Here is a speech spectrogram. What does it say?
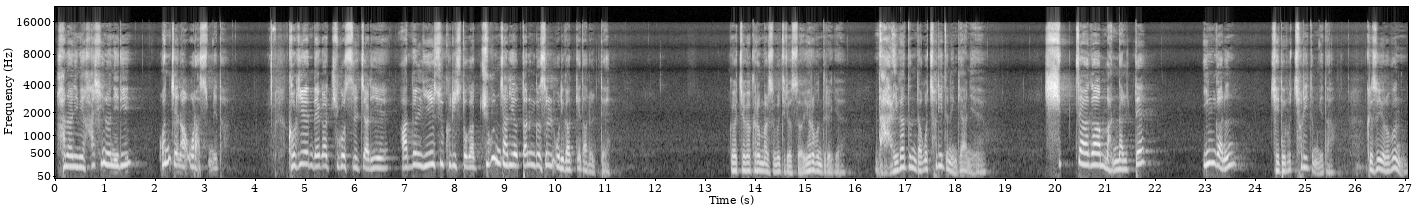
하나님이 하시는 일이 언제나 옳았습니다. 거기에 내가 죽었을 자리에 아들 예수 그리스도가 죽은 자리였다는 것을 우리가 깨달을 때, 그 제가 그런 말씀을 드렸어요. 여러분들에게 나이가 든다고 철이 드는 게 아니에요. 십자가 만날 때 인간은 제대로 철이 듭니다. 그래서 여러분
